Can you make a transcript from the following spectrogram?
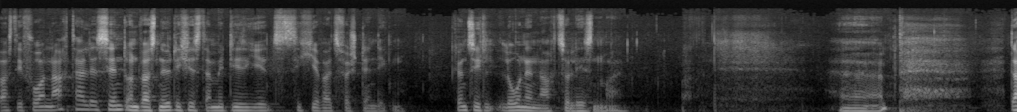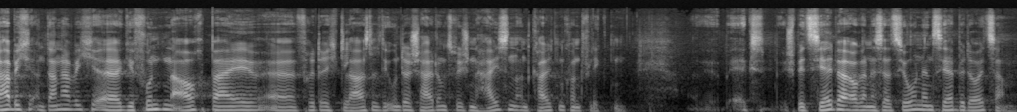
was die Vor- und Nachteile sind und was nötig ist, damit die sich jeweils verständigen. Könnte sich lohnen, nachzulesen mal. Da habe ich, und dann habe ich äh, gefunden, auch bei äh, Friedrich Glasel, die Unterscheidung zwischen heißen und kalten Konflikten. Speziell bei Organisationen sehr bedeutsam.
